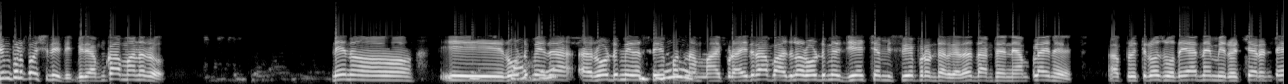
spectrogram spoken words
సింపుల్ క్వశ్చన్ ఇది. మీరు ఎంకామ్ అనరు. నేను ఈ రోడ్డు మీద రోడ్డు మీద స్వీపర్ అమ్మా ఇప్పుడు హైదరాబాద్లో రోడ్డు మీద జిహెచ్ఎం స్వీపర్ ఉంటారు కదా దాంట్లో నేను ఎంప్లాయీని ప్రతిరోజు ఉదయాన్నే మీరు వచ్చారంటే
